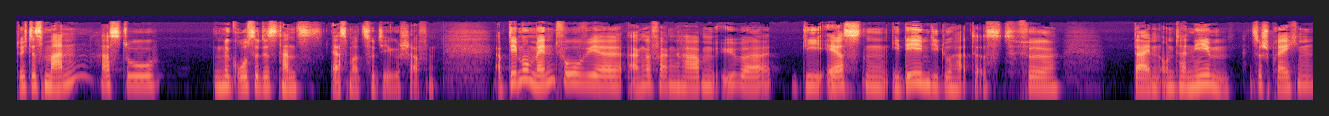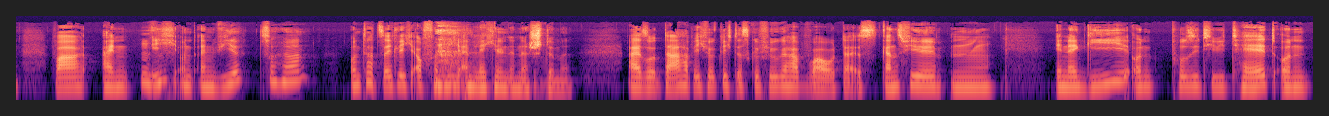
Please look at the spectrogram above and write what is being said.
Durch das Mann hast du eine große Distanz erstmal zu dir geschaffen. Ab dem Moment, wo wir angefangen haben, über die ersten Ideen, die du hattest, für dein Unternehmen zu sprechen, war ein mhm. Ich und ein Wir zu hören und tatsächlich auch für mich ein Lächeln in der Stimme. Also da habe ich wirklich das Gefühl gehabt, wow, da ist ganz viel mh, mm, Energie und Positivität und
